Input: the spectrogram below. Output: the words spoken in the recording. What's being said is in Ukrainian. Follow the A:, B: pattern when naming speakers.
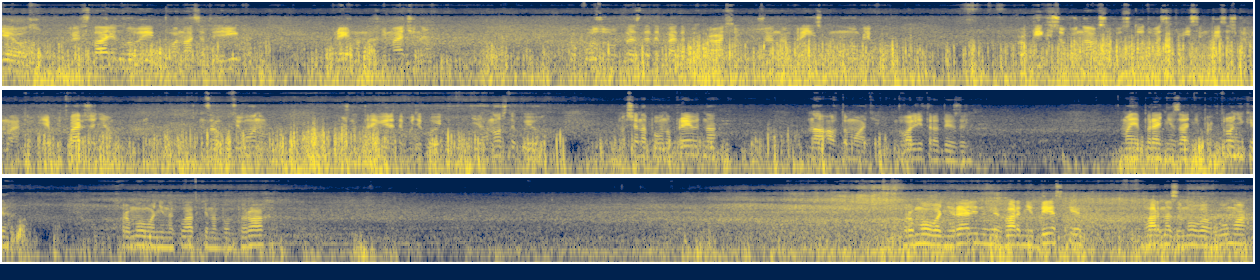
A: Леос рестайлінговий, 12 рік, пригнана з Німеччини. По кузову без ДТП та підкрасів, вже на українському обліку. Пробіг всього навсього 128 тисяч кілометрів. Є підтвердження з аукціону. Можна перевірити будь-якою діагностикою. Машина повнопривідна на автоматі. 2 літра дизель. Має передні і задні парктроніки, хромовані накладки на бамперах. Хромовані релінги, гарні диски, гарна зимова гума.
